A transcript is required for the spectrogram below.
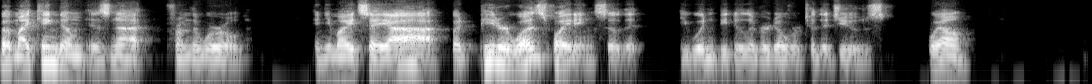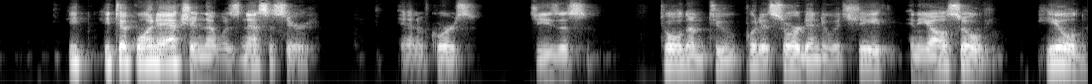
But my kingdom is not from the world. And you might say, ah, but Peter was fighting so that he wouldn't be delivered over to the Jews. Well, he, he took one action that was necessary. And of course, Jesus told him to put his sword into its sheath, and he also healed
